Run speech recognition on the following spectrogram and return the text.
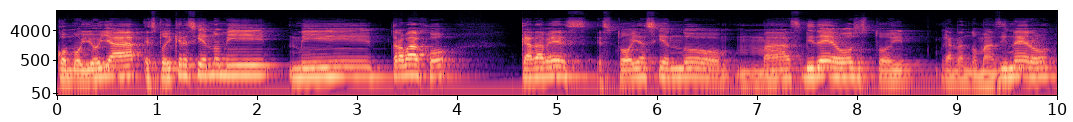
como yo ya estoy creciendo mi, mi trabajo, cada vez estoy haciendo más videos, estoy ganando más dinero,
